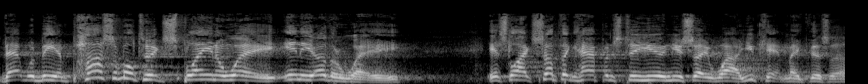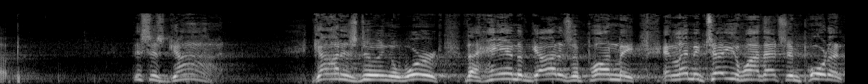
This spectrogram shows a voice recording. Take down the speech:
that would be impossible to explain away any other way. It's like something happens to you and you say, wow, you can't make this up. This is God. God is doing a work. The hand of God is upon me. And let me tell you why that's important.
